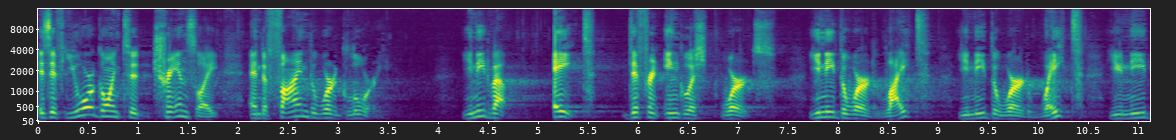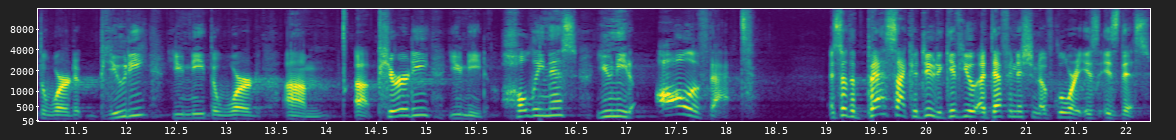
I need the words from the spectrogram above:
is if you're going to translate and define the word glory, you need about eight different English words. You need the word light, you need the word weight, you need the word beauty, you need the word um, uh, purity, you need holiness, you need all of that. And so, the best I could do to give you a definition of glory is, is this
